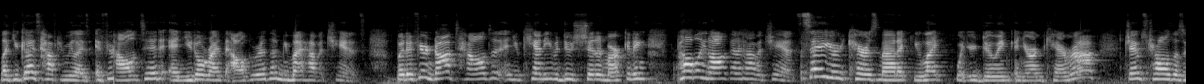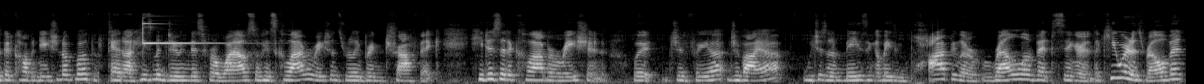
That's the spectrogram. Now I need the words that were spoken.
Like you guys have to realize if you're talented and you don't write the algorithm, you might have a chance. But if you're not talented and you can't even do shit in marketing, you're probably not gonna have a chance. Say you're charismatic, you like what you're doing and you're on camera. James Charles does a good combination of both. And uh, he's been doing this for a while. So his collaborations really bring traffic. He just did a collaboration with Javia, Javia which is an amazing, amazing, popular, relevant singer. The keyword is relevant.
